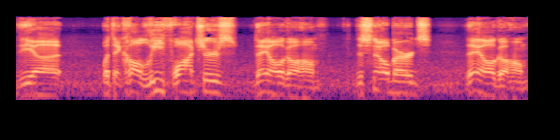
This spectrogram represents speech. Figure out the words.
The, uh, what they call leaf watchers, they all go home. The snowbirds, they all go home.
